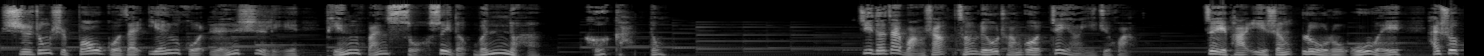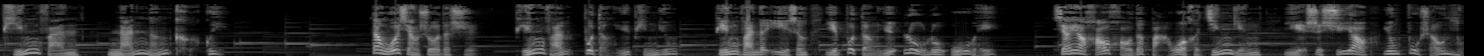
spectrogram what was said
始终是包裹在烟火人世里平凡琐碎的温暖和感动。记得在网上曾流传过这样一句话：“最怕一生碌碌无为，还说平凡难能可贵。”但我想说的是，平凡不等于平庸，平凡的一生也不等于碌碌无为。想要好好的把握和经营，也是需要用不少努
